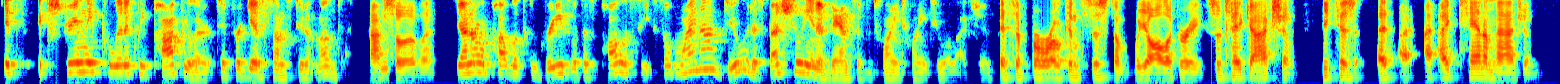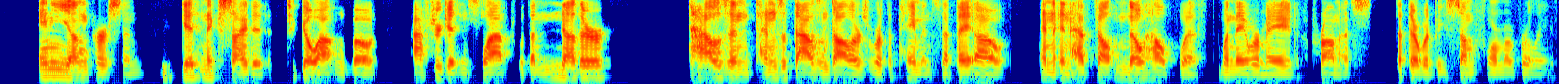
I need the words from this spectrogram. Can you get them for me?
it's extremely politically popular to forgive some student loan debt. Absolutely. The general public agrees with this policy. So why not do it, especially in advance of the 2022 election? It's a broken system. We all agree. So take action because I, I, I can't imagine any young person getting excited to go out and vote after getting slapped with another thousand, tens of thousand dollars worth of payments that they owe and, and have felt no help with when they were made a promise that there would be some form of relief.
